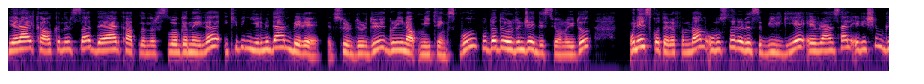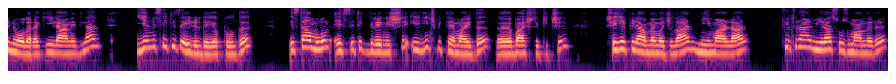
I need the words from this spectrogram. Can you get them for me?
yerel kalkınırsa değer katlanır sloganıyla 2020'den beri sürdürdüğü Green Up Meetings bu. Bu da dördüncü edisyonuydu. UNESCO tarafından uluslararası bilgiye evrensel erişim günü olarak ilan edilen 28 Eylül'de yapıldı. İstanbul'un estetik direnişi ilginç bir temaydı e, başlık için. Şehir planlamacılar, mimarlar, kültürel miras uzmanları,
